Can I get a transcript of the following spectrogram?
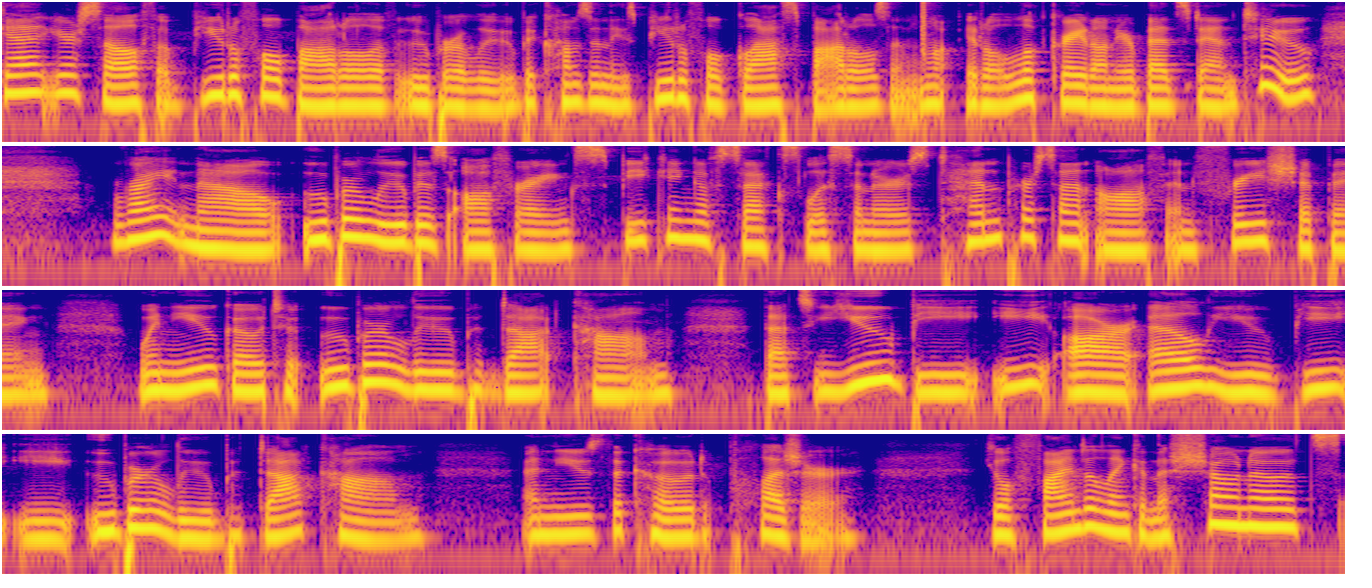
Get yourself a beautiful bottle of Uberlube. It comes in these beautiful glass bottles and it'll look great on your bedstand too. Right now, Uberlube is offering Speaking of Sex listeners 10% off and free shipping when you go to uberlube.com. That's U B E R L U B E, uberlube.com, and use the code PLEASURE. You'll find a link in the show notes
